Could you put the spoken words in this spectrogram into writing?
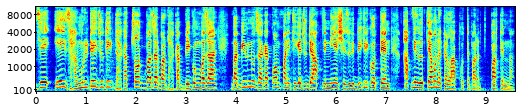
যে এই ঝালমুড়িটাই যদি ঢাকা চক বাজার বা ঢাকা বেগম বাজার বা বিভিন্ন জায়গা কোম্পানি থেকে যদি আপনি নিয়ে এসে যদি বিক্রি করতেন, আপনি কিন্তু তেমন একটা লাভ করতে পার- পারতেন না।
